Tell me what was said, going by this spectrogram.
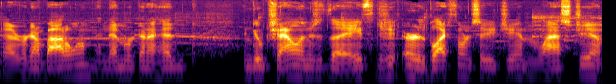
Yeah, we're gonna battle him, and then we're gonna head and go challenge the eighth or the Blackthorn City Gym, last gym.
